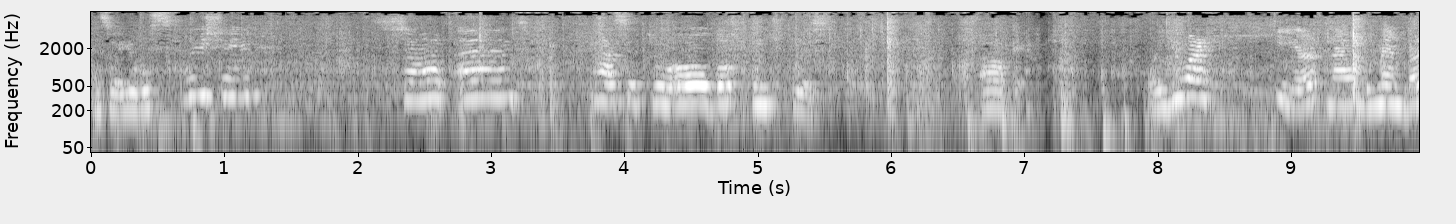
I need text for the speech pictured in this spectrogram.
And so you will squish it, sharp and pass it through all those pinch twists. Okay. When you are here, now remember,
